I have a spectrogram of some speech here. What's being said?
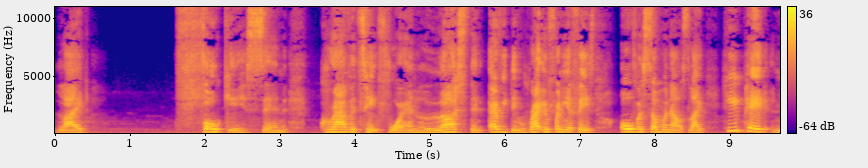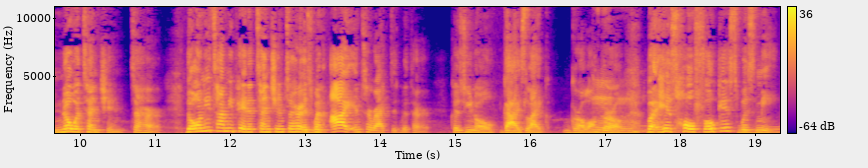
like focus and gravitate for and lust and everything right in front of your face over someone else. Like he paid no attention to her. The only time he paid attention to her is when I interacted with her. Cause you know, guys like girl on girl. Mm. But his whole focus was me.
